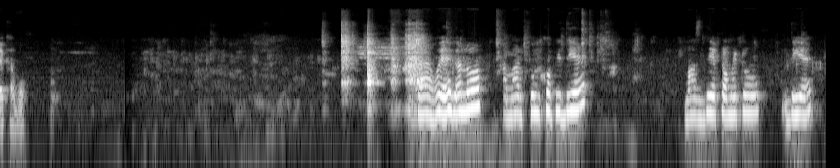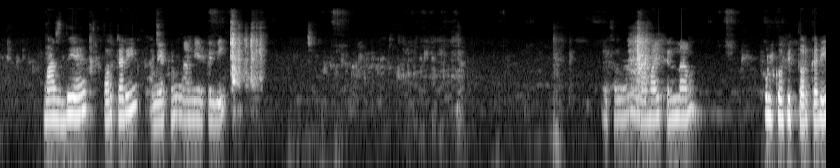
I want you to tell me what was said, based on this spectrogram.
দেখাবো। তা হয়ে গেল আমার ফুলকপি দিয়ে, মাছ দিয়ে টমেটো দিয়ে, মাছ দিয়ে তরকারি। আমি এখন নামিয়ে ফেলি। এখন নামাই ফেললাম, ফুলকপির তরকারি।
